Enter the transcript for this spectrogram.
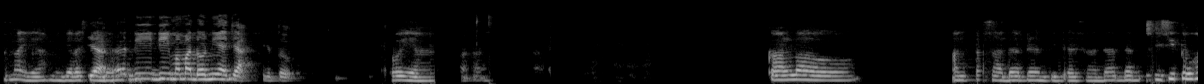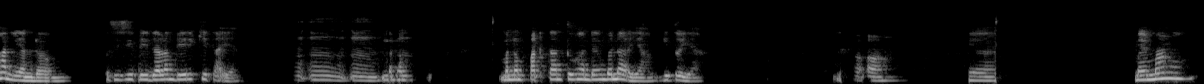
Sama ya menjelaskan. Ya, di di Mama Doni aja gitu. Oh ya. Kalau antara sadar dan tidak sadar dan sisi Tuhan yang dong, posisi di dalam diri kita ya. Mm -mm menempatkan Tuhan yang benar ya, gitu ya. Uh -uh. Ya. Memang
